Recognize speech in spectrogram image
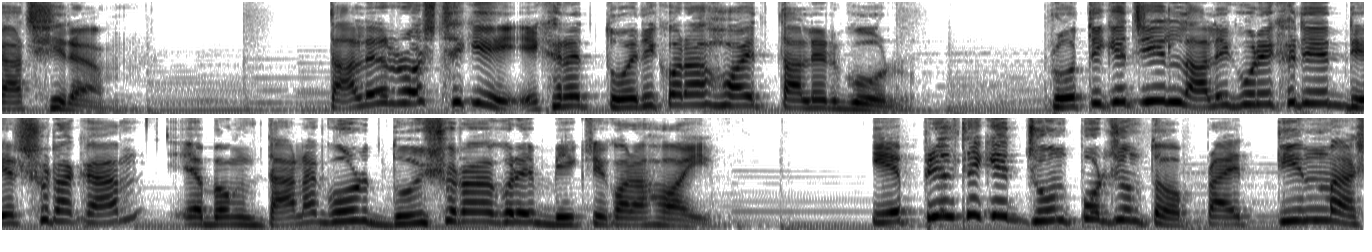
গাছিরা তালের রস থেকে এখানে তৈরি করা হয় তালের গুড়। প্রতি কেজি লালি গুড় এখানে দেড়শো টাকা এবং দানা গুড় দুইশো টাকা করে বিক্রি করা হয়। এপ্রিল থেকে জুন পর্যন্ত প্রায় তিন মাস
